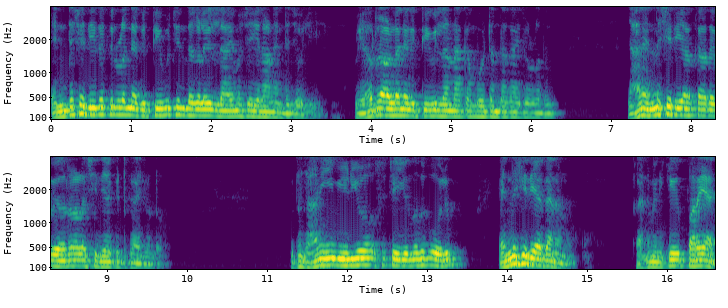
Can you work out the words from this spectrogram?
എന്റെ ശരീരത്തിലുള്ള നെഗറ്റീവ് ചിന്തകളെ ഇല്ലായ്മ ചെയ്യലാണ് എന്റെ ജോലി. വേറൊരാളുടെ നെഗറ്റീവ് ഇല്ലാണ്ടാക്കാൻ പോയിട്ട് എന്താ കാര്യമുള്ളത്? ഞാൻ എന്നെ ശരിയാക്കാതെ വേറൊരാളെ ശരിയാക്കിയിട്ട് കാര്യമുണ്ടോ? ഇപ്പം ഞാൻ ഈ വീഡിയോസ് ചെയ്യുന്നത് പോലും എന്നെ ശരിയാക്കാനാണ്. കാരണം എനിക്ക് പറയാൻ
